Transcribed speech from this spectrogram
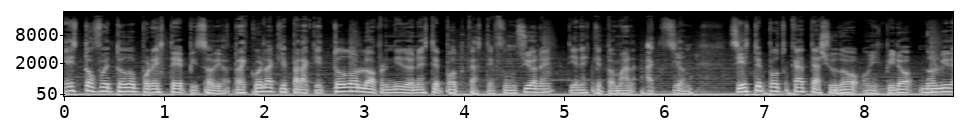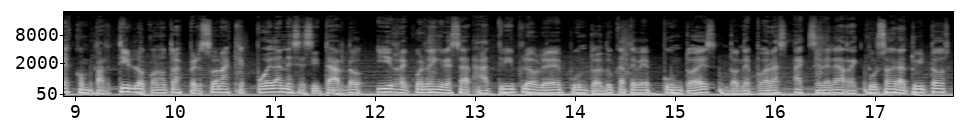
esto fue todo por este episodio. Recuerda que para que todo lo aprendido en este podcast te funcione, tienes que tomar acción. Si este podcast te ayudó o inspiró, no olvides compartirlo con otras personas que puedan necesitarlo y recuerda ingresar a www.educatv.es donde podrás acceder a recursos gratuitos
